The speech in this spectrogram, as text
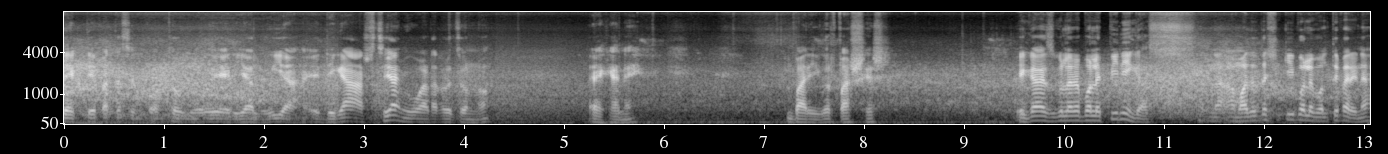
দেখতে পাচ্ছেন কত বড় এরিয়া লইয়া। এদিকে আসছি আমি ওয়াটারের জন্য। এখানে বাড়িঘর পাশের। এই গাছগুলোর বলে পিনি গাছ। না, আমাদের দেশে কি বলে বলতে পারি না।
